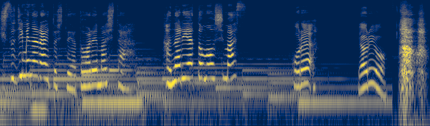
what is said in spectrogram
羊見習いとして雇われましたカナリアと申しますこれやるよ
